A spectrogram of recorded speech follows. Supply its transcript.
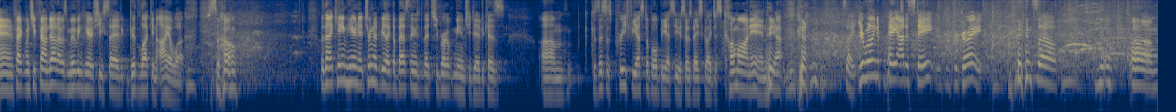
and in fact, when she found out I was moving here, she said, Good luck in Iowa. So, but then I came here, and it turned out to be like the best thing that she broke up with me and she did because um, because this is pre-Fiesta Bowl BSU, so it's basically like just come on in. yeah. it's like, you're willing to pay out of state? Great. and so, um,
